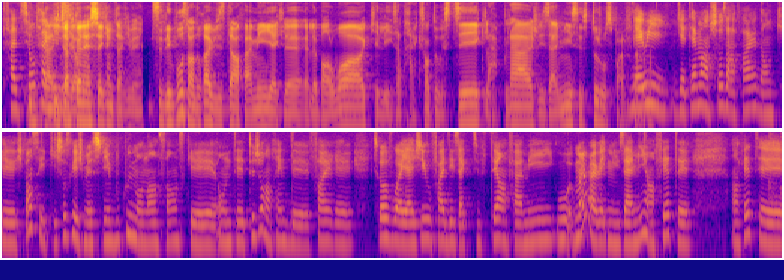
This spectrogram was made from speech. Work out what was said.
tradition Une Ils te familiale. reconnaissaient quand tu arrivais. C'est des beaux endroits à visiter en famille avec le, le boardwalk, les attractions touristiques, la plage, les amis. C'est toujours super le fun. Mais oui, il y a tellement de choses à faire. Donc, euh, je pense que c'est quelque chose que je me souviens beaucoup de mon enfance, qu'on était toujours en train de faire, euh, soit voyager ou faire des activités en famille, ou même avec mes amis. En fait, euh, en fait euh,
